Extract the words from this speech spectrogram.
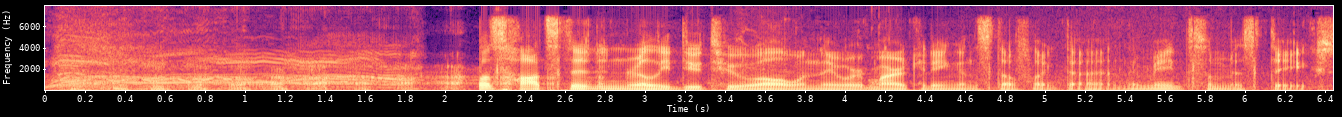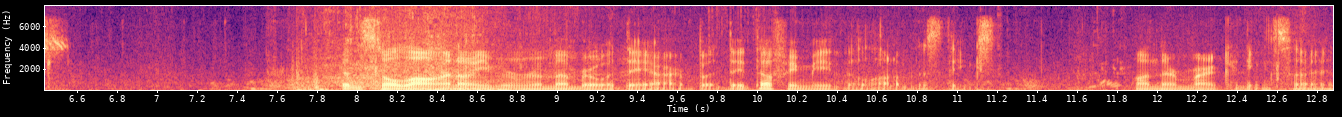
Plus HOTS didn't really do too well when they were marketing and stuff like that. And They made some mistakes. It's been so long I don't even remember what they are, but they definitely made a lot of mistakes on their marketing side.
